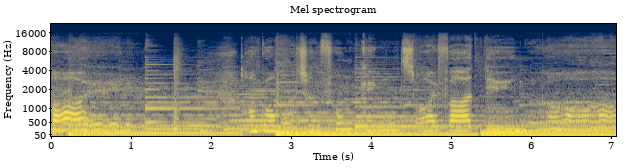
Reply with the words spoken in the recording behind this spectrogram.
海，看过无尽风景，再发现爱。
